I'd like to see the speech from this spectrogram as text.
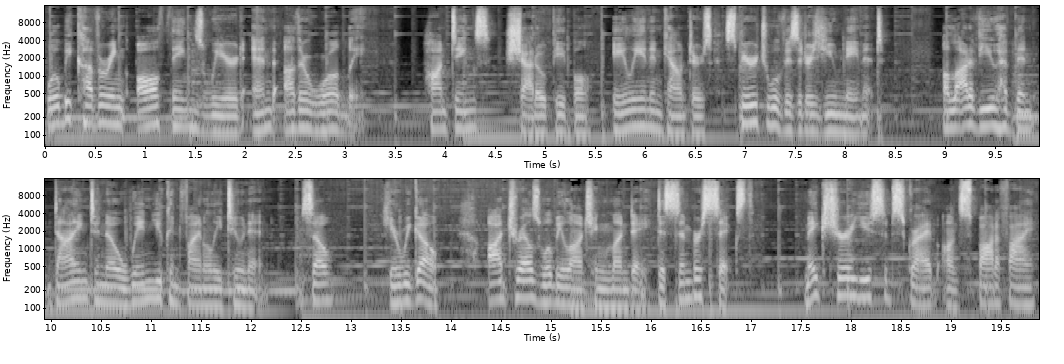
We'll be covering all things weird and otherworldly hauntings, shadow people, alien encounters, spiritual visitors, you name it. A lot of you have been dying to know when you can finally tune in. So, here we go. Odd Trails will be launching Monday, December 6th. Make sure you subscribe on Spotify,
